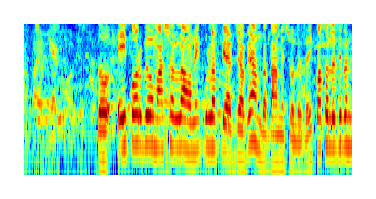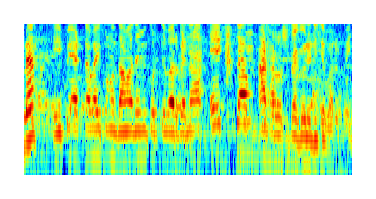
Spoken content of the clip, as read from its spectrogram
আচ্ছা। তো এই পর্বেও মাশাল্লাহ অনেকগুলা পেয়ার যাবে আমরা দামে চলে যাই। কত লে দিবেন ভাইয়া? এই পেয়ারটা ভাই কোনো দামাদামি করতে পারবে না একদম আঠারোশো টাকা করে নিতে পারবে ভাই।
